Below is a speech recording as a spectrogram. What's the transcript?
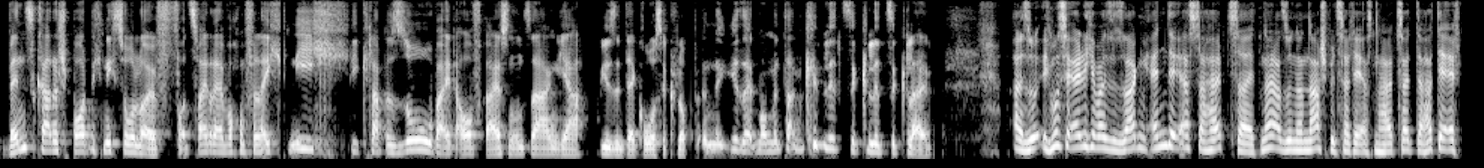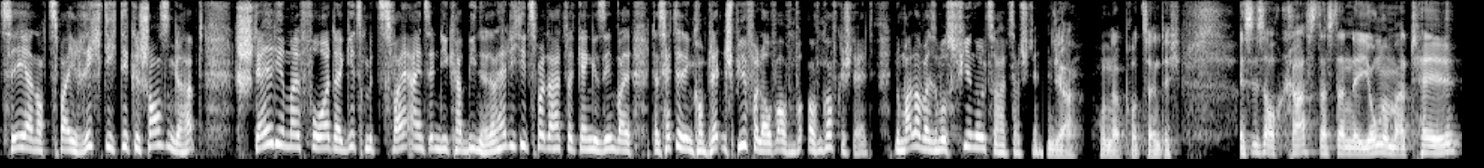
wenn es gerade sportlich nicht so läuft, vor zwei, drei Wochen vielleicht nicht die Klappe so weit aufreißen und sagen, ja, wir sind der große Club. Und Ihr seid momentan klitze, klitze klein. Also ich muss ja ehrlicherweise sagen, Ende erster Halbzeit, ne, also in der Nachspielzeit der ersten Halbzeit, da hat der FC ja noch zwei richtig dicke Chancen gehabt. Stell dir mal vor, da geht's mit 2-1 in die Kabine. Dann hätte ich die zweite Halbzeit gern gesehen, weil das hätte den kompletten Spielverlauf auf, auf den Kopf gestellt. Normalerweise muss 4-0 zur Halbzeit stehen. Ja, hundertprozentig. Es ist auch krass, dass dann der junge Martell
